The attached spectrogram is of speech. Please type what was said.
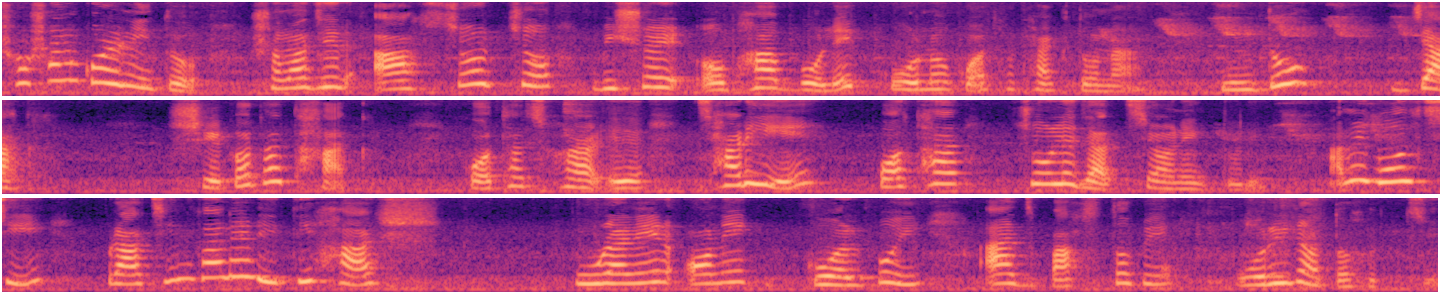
শোষণ করে নিত। সমাজের আশ্চর্য বিষয়ে অভাব বলে কোনো কথা থাকতো না। কিন্তু যাক, সে কথা থাক। কথা ছাড়- ছাড়িয়ে কথা চলে যাচ্ছে অনেক দূরে। আমি বলছি, প্রাচীনকালের ইতিহাস পুরাণের অনেক গল্পই আজ বাস্তবে পরিণত হচ্ছে।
